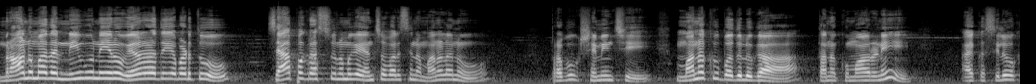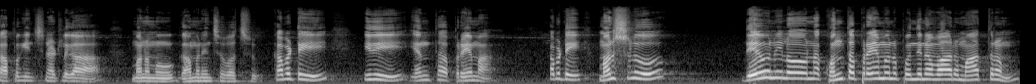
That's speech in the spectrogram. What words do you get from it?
మ్రాను మీద నీవు నేను వేలాడదీయబడుతూ శాపగ్రస్తులముగా ఎంచవలసిన మనలను ప్రభు క్షమించి మనకు బదులుగా తన కుమారుని ఆ యొక్క సిలువకు అప్పగించినట్లుగా మనము గమనించవచ్చు. కాబట్టి ఇది ఎంత ప్రేమ. కాబట్టి మనుషులు దేవునిలో ఉన్న కొంత ప్రేమను పొందిన వారు మాత్రం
